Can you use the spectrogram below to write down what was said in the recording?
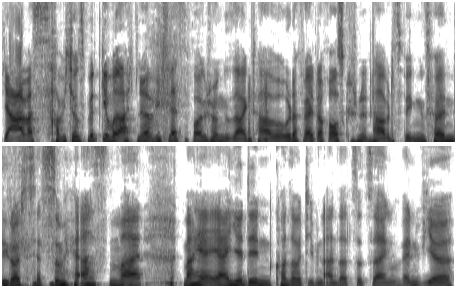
Ja, was habe ich uns mitgebracht, ne? Wie ich letzte Folge schon gesagt habe oder vielleicht auch rausgeschnitten habe. Deswegen hören die Leute es jetzt zum ersten Mal. Ich mache ja eher hier den konservativen Ansatz sozusagen. Wenn wir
